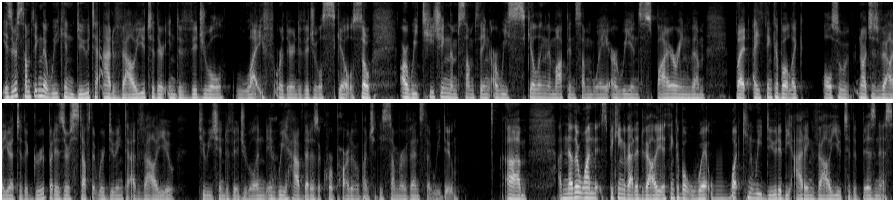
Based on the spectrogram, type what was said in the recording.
is there something that we can do to add value to their individual life or their individual skills? So are we teaching them something? Are we skilling them up in some way? Are we inspiring them? But I think about like also not just value add to the group, but is there stuff that we're doing to add value to each individual? And, and we have that as a core part of a bunch of these summer events that we do. Um, another one, speaking of added value, I think about wh- what can we do to be adding value to the business.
